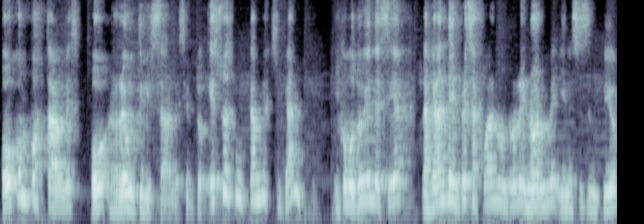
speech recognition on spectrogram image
o compostables, o reutilizables, ¿cierto? Eso es un cambio gigante. Y como tú bien decías, las grandes empresas juegan un rol enorme y en ese sentido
